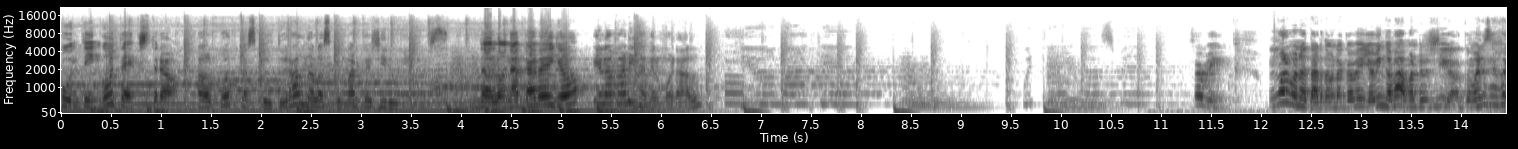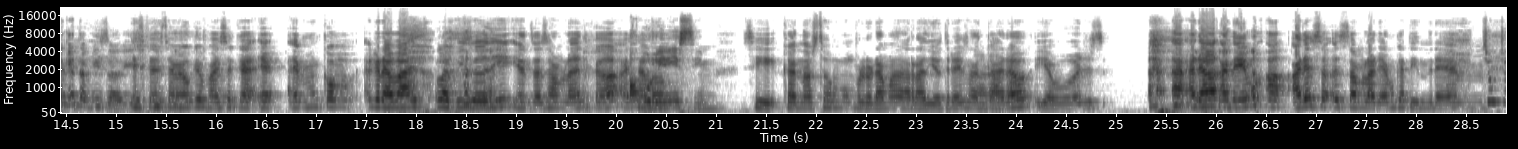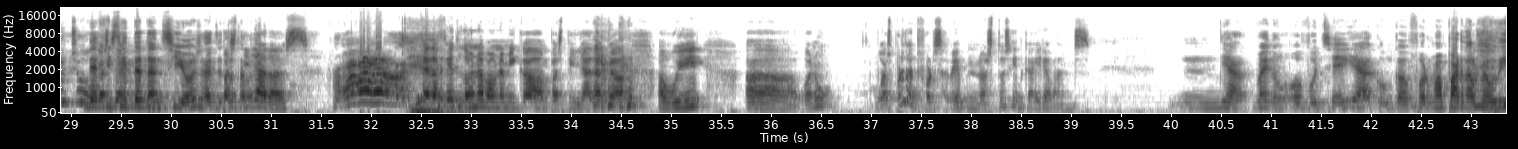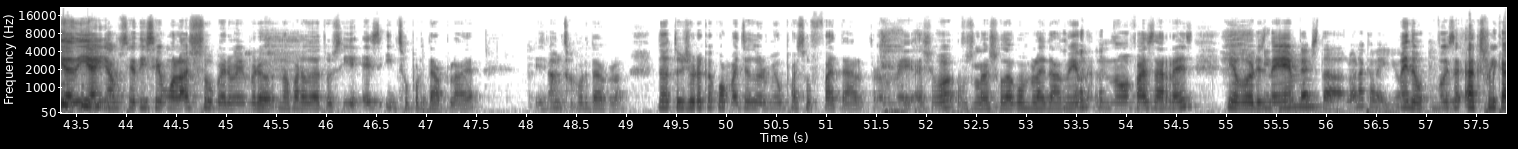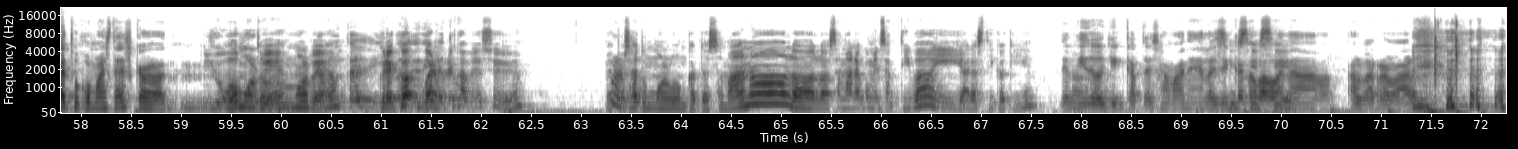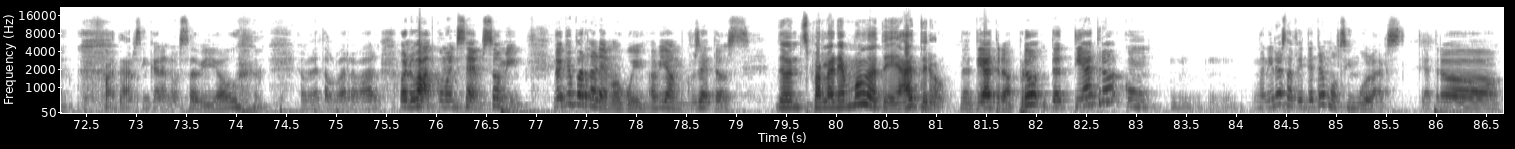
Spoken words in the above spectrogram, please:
Contingut extra el podcast cultural de les comarques gironines. de l'Ona Cabello I la Marina del Moral. Som-hi! Molt bona tarda, Ona Cabello. Vinga, va, bona energia. Comencem aquest episodi. És que sabeu què passa? Que he- hem com gravat l'episodi i ens ha semblat que... estàvem- Avorridíssim. Sí, que no estem en un programa de Ràdio 3 No, no, encara, no. i llavors... Ara anem, a, ara se- semblarem que tindrem Xuc, xuc, xuc. dèficit d'atenció, saps? Pastillades. Que de fet l'Ona va una mica empastillada, que avui, uh, bueno, ho has portat força bé, no has tossit gaire abans. Mm, Ja, bueno, o potser ja, com que forma part del meu dia a dia, ja em sé dissimular superbé, però no paro de tossir. És insuportable, eh? És No, no. insuportable. No, t'ho juro que quan vaig a dormir ho passo fatal, però bé, això us la suda completament, no passa res. Llavors anem... Intents de l'Ona Cabello. Bueno, vols explicar tu com estàs? Que Jo, no, molt tu bé, molt bé. i Crec no que, bueno, crec que bé, sí. He Bueno. passat un molt bon cap de setmana, la, la setmana comença activa i ara estic aquí. Déu-n'hi-do, Ah. quin cap de setmana, eh? La gent Sí, que no sí, va sí. anar al Barraval. Fatal. Per si encara no ho sabíeu, hem anat al Barraval. Bueno, va, comencem, som-hi. De què parlarem avui? Aviam, cosetes. Doncs parlarem molt de teatre. De teatre, però de teatre com... maneres de fer teatre molt singulars. Teatre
